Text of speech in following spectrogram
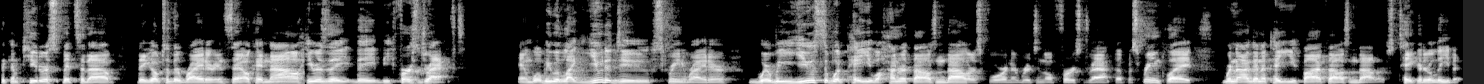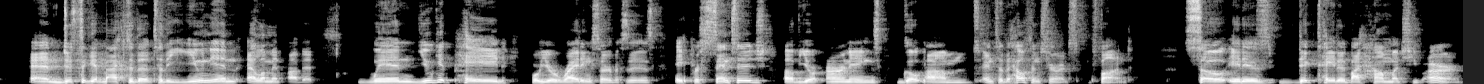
the computer spits it out. They go to the writer and say, okay, now here's the, the, the first draft. And what we would like you to do, screenwriter, where we used to would pay you $100,000 for an original first draft of a screenplay, we're now going to pay you $5,000. Take it or leave it. And just to get back to the to the union element of it, when you get paid for your writing services, a percentage of your earnings go um, into the health insurance fund. So it is dictated by how much you earn.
